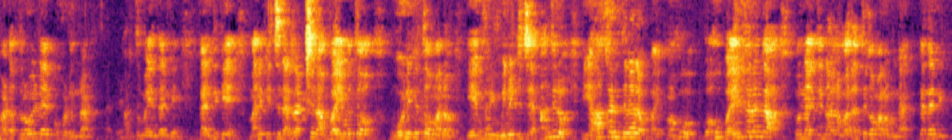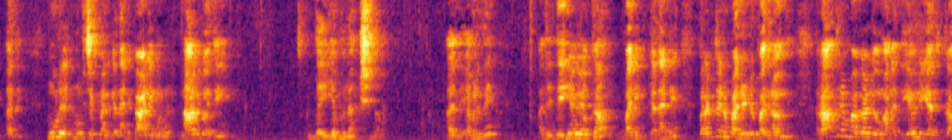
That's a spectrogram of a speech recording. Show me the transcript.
పడద్రోయడానికి ఒకడు ఉన్నాడు. అర్థమైందండి? అందుకే మనకిచ్చిన రక్షణ భయముతో వణికితో మనం ఎవ్రీ మినిట్ చే అందులో ఈ ఆఖరి దినాల బహు బహు భయంకరంగా ఉన్న దినాల మరింతగా మనం ఉండాలి. కదండి? అది. మూడు మూడు చెప్పాను కదండి? ఖాళీగా ఉండాలి నాలుగోది దయ్యపు లక్షణం. అది ఎవరిది? అది దెయ్యం యొక్క పని. కదండి? ప్రకటన పన్నెండు పదిలో ఉంది. రాత్రి పగళ్ళు మన దేవుని ఎదుట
